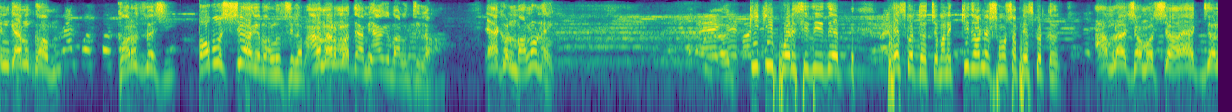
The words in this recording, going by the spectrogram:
ইনকাম কম খরচ বেশি। অবশ্যই আগে ভালো ছিলাম আমার মতে আমি আগে ভালো ছিলাম। এখন ভালো নাই। কি কি পরিস্থিতিতে ফেস করতে হচ্ছে? মানে কি ধরনের সমস্যা ফেস করতে হচ্ছে? আমরা সমস্যা একজন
